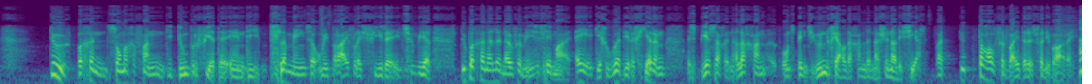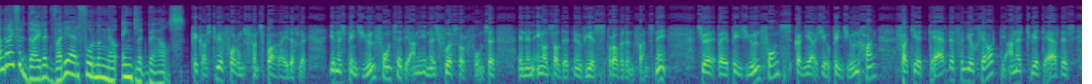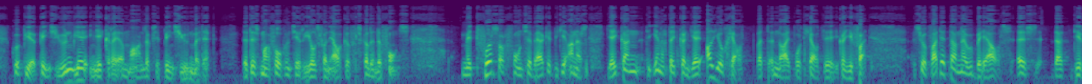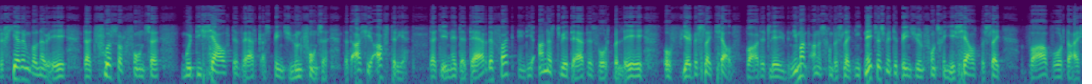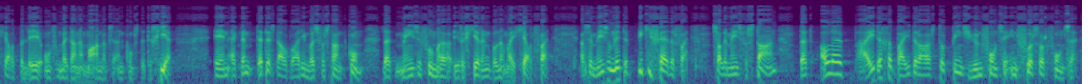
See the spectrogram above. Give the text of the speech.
toe begin sommige van die doemprofete en die slim mense om die braaivleisvure en so meer toe begin hulle nou vir mense sê maar hey het jy gehoor die regering is besig en hulle gaan ons pensioengelde gaan hulle nasionaliseer wat totaal verwyder is van die waarheid. Andrei verduidelik wat die hervorming nou eintlik behels. Kyk, daar's twee vorms van spaar heidaglik. Een is pensioenfonde, die ander een is voorsorgfondse en in Engels sal dit nou wees provident funds, né? Nee? So by 'n pensioenfonds kan jy as jy op pensioen gaan, vat jy 'n derde van jou geld, die ander 2/3 koop jy 'n pensioen mee en jy kry 'n maandelikse pensioen met dit. Dit is maar volgens die reëls van elke verskillende fonds. Met voorsorgfondse werk dit bietjie anders. Jy kan die enige tyd kan jy al jou geld wat in daai pot geld lê, kan jy vat. So wat dit dan nou behels is dat die regering wil nou hê dat voorsorgfondse moet dieselfde werk as pensioenfondse. Dat as jy aftree, dat jy net 'n derde vat en die ander 2/3 word belê of jy besluit self waar dit lê. Niemand anders gaan besluit nie. Net soos met 'n pensioenfonds gaan jy self besluit waar word daai geld belê om vir my dan 'n maandelikse inkomste te gee. En ek dink dit is dalk waar die misverstand kom dat mense voel maar die regering wil nou my geld vat. As 'n mens hom net 'n bietjie verder vat, sal 'n mens verstaan dat alle huidige bydraers tot pensioenfonde en voorsorgfondse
